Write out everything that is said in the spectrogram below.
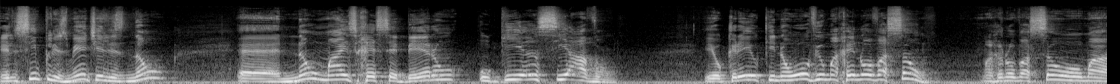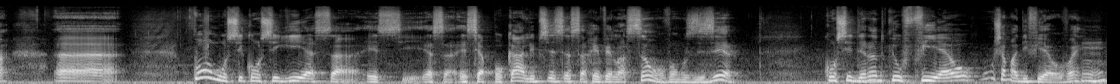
Eles simplesmente eles não é, não mais receberam o que ansiavam. Eu creio que não houve uma renovação, uma renovação, uma uh, como se conseguir essa, esse, essa, esse apocalipse, essa revelação, vamos dizer, considerando que o fiel, vamos chamar de fiel, vai? Uhum.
